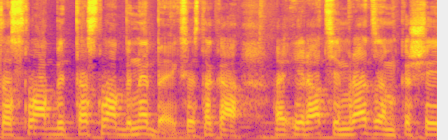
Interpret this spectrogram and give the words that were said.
tas, labi, tas labi nebeigsies. Tā kā ir acīm redzams, ka šī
